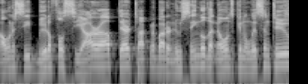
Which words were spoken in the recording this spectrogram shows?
I want to see beautiful Ciara up there talking about her new single that no one's going to listen to.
